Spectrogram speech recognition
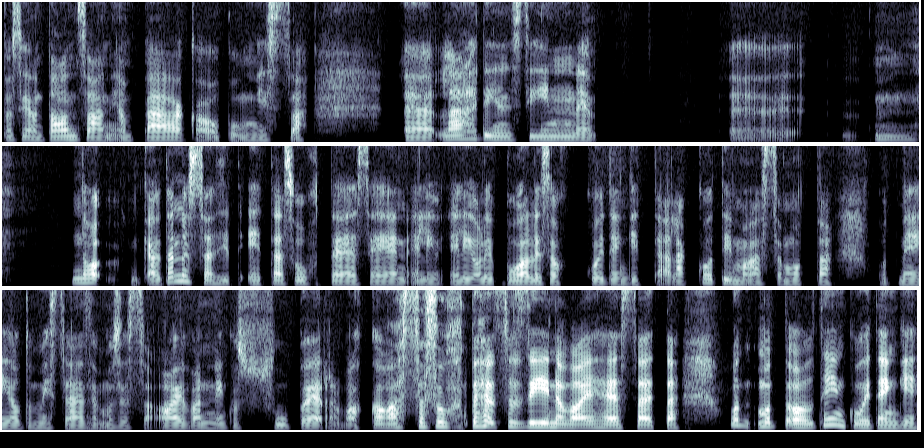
tosiaan Tansanian pääkaupungissa. Ää, lähdin sinne ää, mm, No käytännössä sitten etäsuhteeseen, eli, eli oli puoliso kuitenkin täällä kotimaassa, mutta, mutta me ei oltu missään semmoisessa aivan niin kuin supervakaassa suhteessa siinä vaiheessa, että, mutta, mutta oltiin kuitenkin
